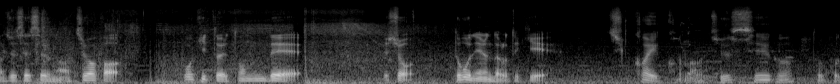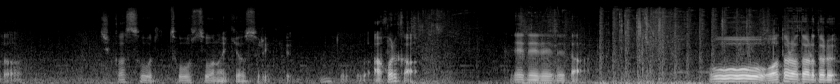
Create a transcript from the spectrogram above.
あ、銃声するな。あっち側か。こうキットで飛んで、よいしょ。どこにいるんだろう、敵。近いかな？銃声が？どこだ？近そうで遠そうな気がするけど。どこだ？あ、これか。出て出て出た。おお当たる当たる当たる。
